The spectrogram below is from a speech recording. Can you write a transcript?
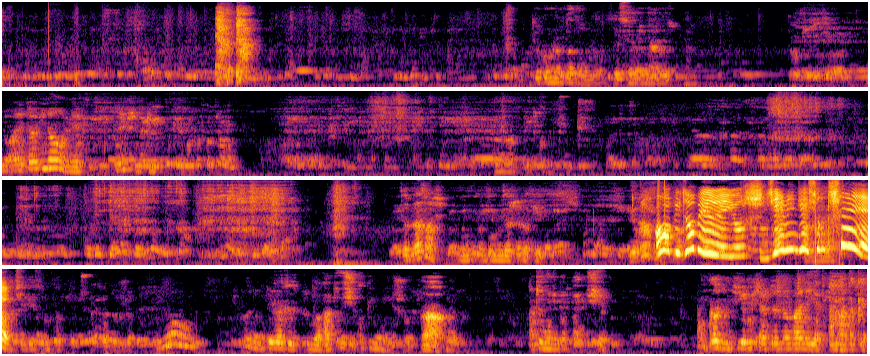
Względu na rozmiar. No ale to inny. Co wlazłaś? No, bo mi za szerokie. Widzowie, już 93! Dla ciebie są faktyczne za duże. No, no tyle co A tu się kupi mniejsze. A, A czemu nie podpalić się? godzin ci, ja myślałam, że to jest normalnie jak Aha, takie.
